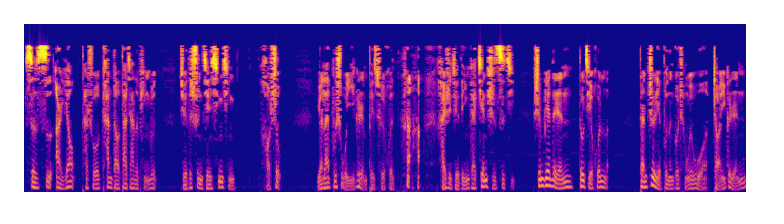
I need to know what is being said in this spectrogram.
四四二幺他说看到大家的评论，觉得瞬间心情好受。原来不是我一个人被催婚，哈哈，还是觉得应该坚持自己。身边的人都结婚了，但这也不能够成为我找一个人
